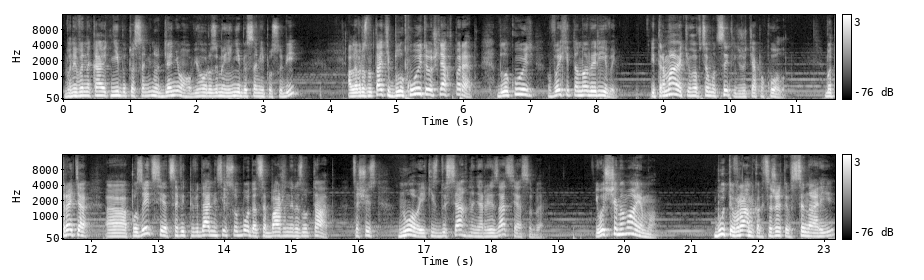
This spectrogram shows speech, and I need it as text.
Вони виникають нібито самі, ну для нього, в його розумінні, ніби самі по собі, але в результаті блокують його шлях вперед, блокують вихід на новий рівень і тримають його в цьому циклі життя по колу. Бо третя е, позиція це відповідальність і свобода, це бажаний результат, це щось нове, якісь досягнення, реалізація себе. І ось що ми маємо: бути в рамках це жити в сценарії,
